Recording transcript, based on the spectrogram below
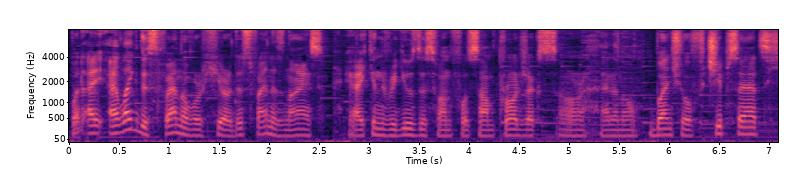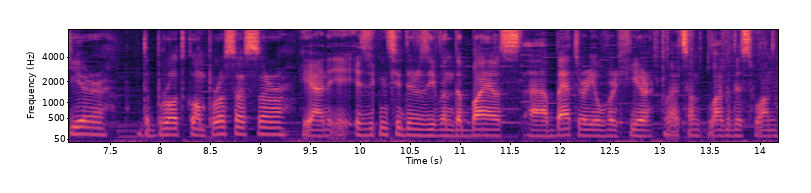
But I, I like this fan over here, this fan is nice. Yeah, I can reuse this one for some projects or I don't know, bunch of chipsets here. the Broadcom processor. Yeah, as you can see, there's even the BIOS uh, battery over here. Let's unplug this one.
